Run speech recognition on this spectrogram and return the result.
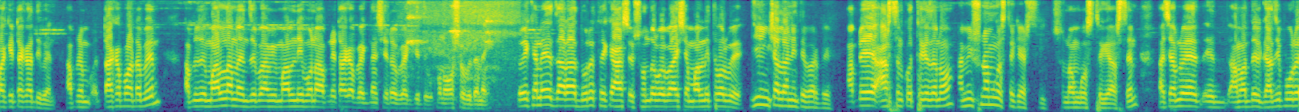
বাকি টাকা দিবেন। আপনি টাকা পাঠাবেন আপনি যদি মাল না নেন যে আমি মাল নিব না আপনি টাকা ব্যাগ নেন সেটাও ব্যাগ দিয়ে দেবো কোনো অসুবিধা নেই। তো এখানে যারা দূরে থেকে আসে সুন্দরভাবে এসে মাল নিতে পারবে? জি ইনশাল্লাহ নিতে পারবে। আপনি আসছেন কোথেকে জানো আমি সুনামগঞ্জ থেকে আসছি। সুনামগঞ্জ থেকে আসছেন। আচ্ছা আপনি আমাদের গাজীপুরে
